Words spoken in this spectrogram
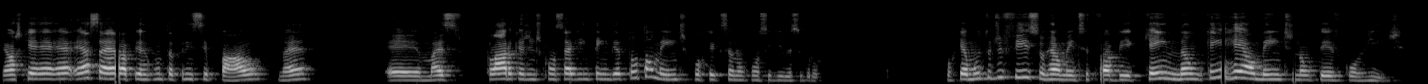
Eu acho que é, é, essa era a pergunta principal, né? É, mas claro que a gente consegue entender totalmente por que, que você não conseguiu esse grupo. Porque é muito difícil realmente se saber quem não, quem realmente não teve Covid.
